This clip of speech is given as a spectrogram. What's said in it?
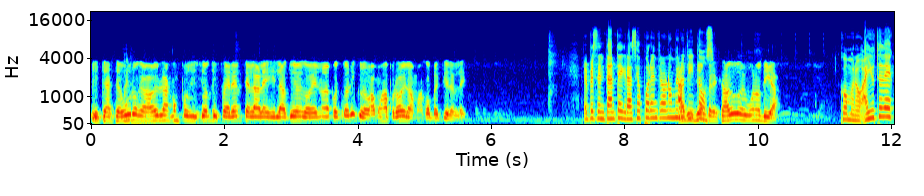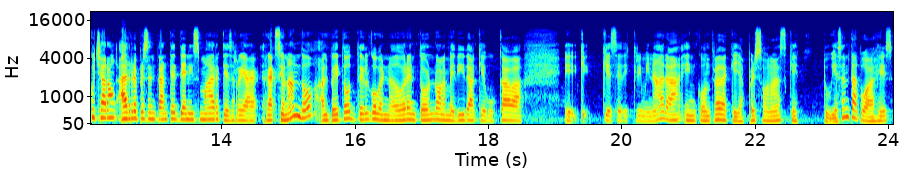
Y te aseguro que va a haber una composición diferente en la legislatura del gobierno de Puerto Rico y lo vamos a aprobar y lo vamos a convertir en ley. Representante, gracias por entrar unos minutitos. Saludos y buenos días. Cómo no. Ahí ustedes escucharon al representante Denis Márquez reaccionando al veto del gobernador en torno a la medida que buscaba eh, que, se discriminara en contra de aquellas personas que tuviesen tatuajes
